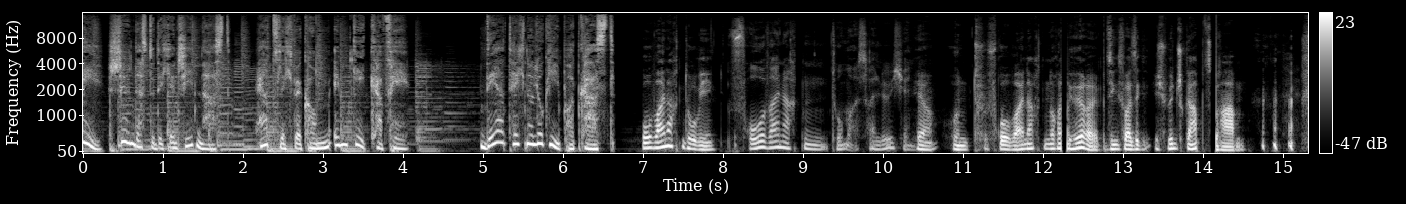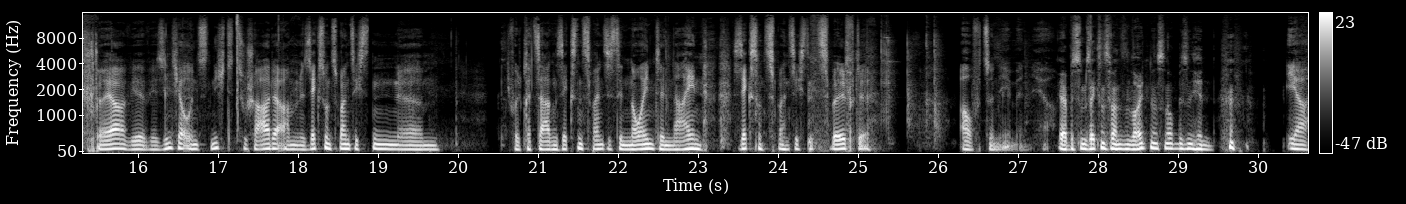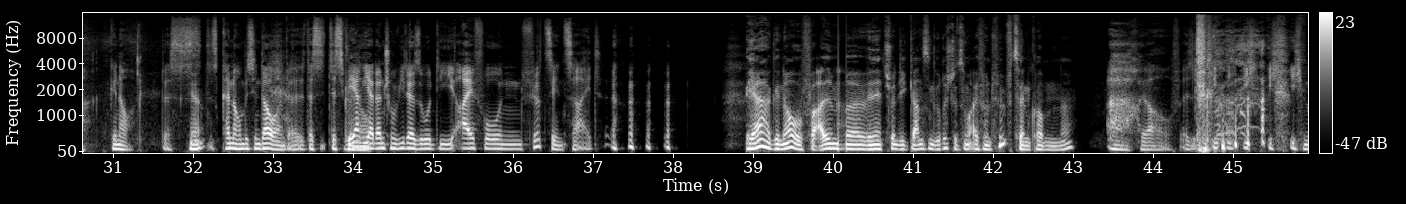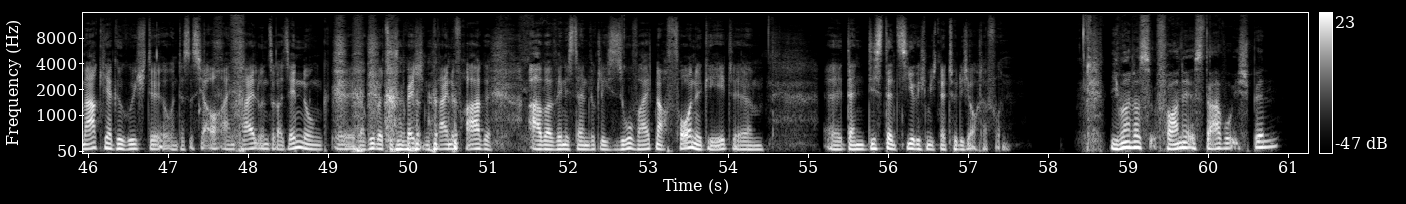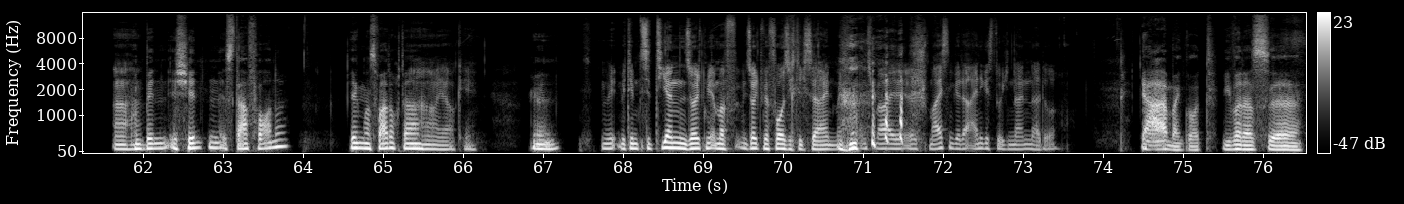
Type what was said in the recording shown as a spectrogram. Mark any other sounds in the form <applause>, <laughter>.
Hey, schön, dass du dich entschieden hast. Herzlich willkommen im Geek Café, der Technologie-Podcast. Frohe Weihnachten, Tobi. Frohe Weihnachten, Thomas. Hallöchen. Ja, und frohe Weihnachten noch an die Hörer, beziehungsweise ich wünsche gehabt zu haben. <laughs> naja, wir, wir sind ja uns nicht zu schade am 26. Ähm, ich wollte gerade sagen 26.9., nein, <laughs> 26.12. aufzunehmen, ja. Ja, bis zum 26.9. ist noch ein bisschen hin. <laughs> ja, genau. Das, ja. das kann noch ein bisschen dauern. Das, das wäre genau. ja dann schon wieder so die iPhone 14 Zeit. ja, genau. Vor allem, ja. äh, wenn jetzt schon die ganzen Gerüchte zum iPhone 15 kommen, ne? Ach, hör auf. Also ich, ich, ich, ich, ich mag ja Gerüchte und das ist ja auch ein Teil unserer Sendung, äh, darüber zu sprechen, <laughs> keine Frage. Aber wenn es dann wirklich so weit nach vorne geht, ähm, äh, dann distanziere ich mich natürlich auch davon. Wie war das? Vorne ist da, wo ich bin. Aha. Und bin ich hinten, ist da vorne. Irgendwas war doch da. Ah, ja, okay. Ja. Mit, mit dem Zitieren sollten wir immer, sollten wir vorsichtig sein. Manchmal <laughs> äh, schmeißen wir da einiges durcheinander, du. Ja, mein Gott. Wie war das? Äh,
